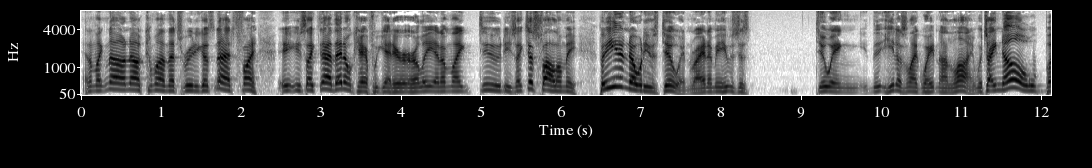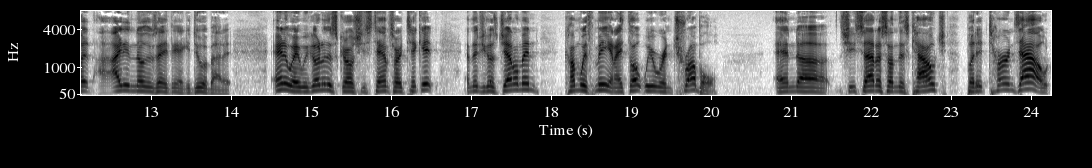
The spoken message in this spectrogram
And I'm like, no, no, come on, that's rude. He goes, no, it's fine. He's like, no, they don't care if we get here early. And I'm like, dude, he's like, just follow me. But he didn't know what he was doing, right? I mean, he was just doing. He doesn't like waiting online, which I know, but I didn't know there was anything I could do about it. Anyway, we go to this girl. She stamps our ticket, and then she goes, gentlemen, come with me. And I thought we were in trouble. And uh, she sat us on this couch, but it turns out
